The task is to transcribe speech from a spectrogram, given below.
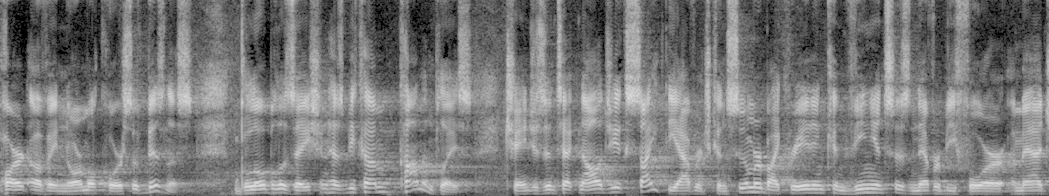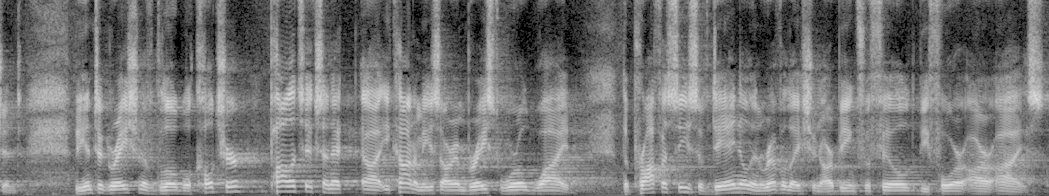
part of a normal course of business. Globalization has become commonplace. Changes in technology excite the average consumer by creating conveniences never before imagined. The integration of global culture, politics, and uh, economies are embraced worldwide. The prophecies of Daniel and Revelation are being fulfilled before our eyes.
